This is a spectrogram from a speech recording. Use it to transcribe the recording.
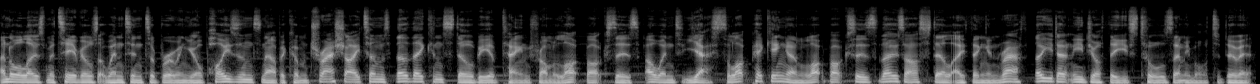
And all those materials that went into brewing your poisons now become trash items, though they can still be obtained from lockboxes. Oh, and yes, lockpicking and lockboxes, those are still a thing in Wrath, though you don't need your thieves tools anymore to do it.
